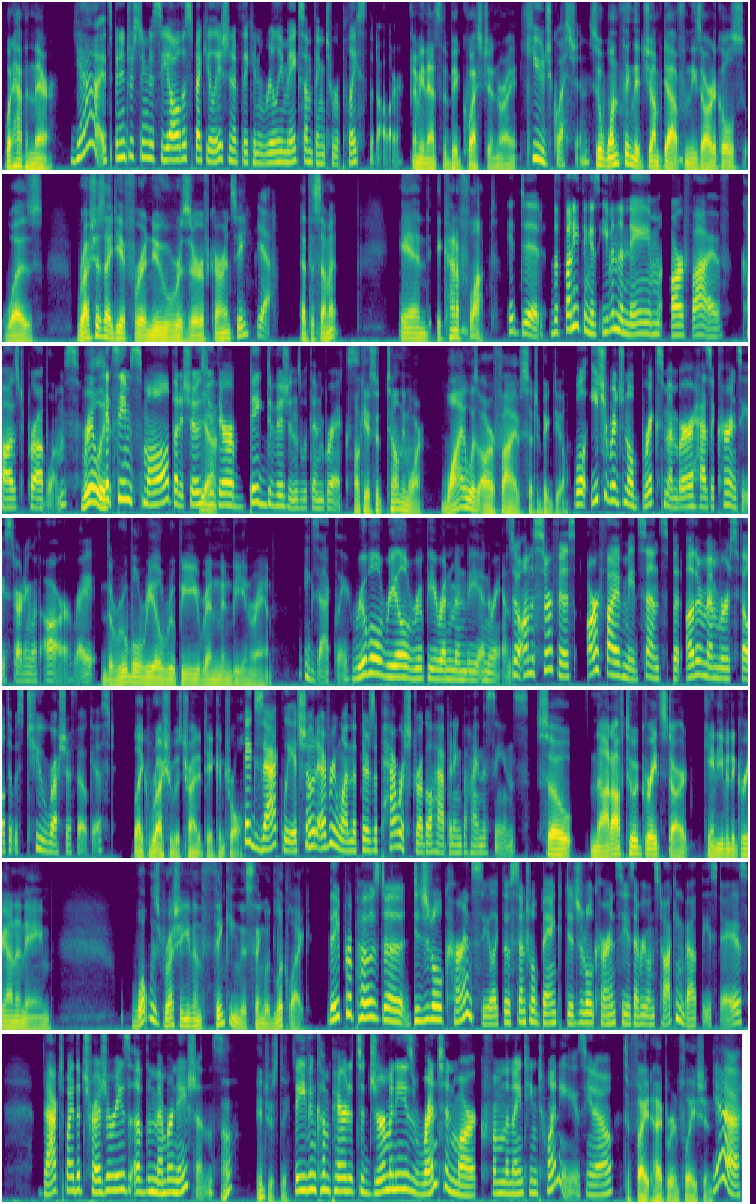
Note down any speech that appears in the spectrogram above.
What happened there? Yeah, it's been interesting to see all the speculation if they can really make something to replace the dollar. I mean, that's the big question, right? Huge question. So one thing that jumped out from these articles was Russia's idea for a new reserve currency Yeah. at the summit, and it kind of flopped. It did. The funny thing is, even the name R5 caused problems. Really? It seems small, but it shows Yeah. you there are big divisions within BRICS. Okay, so tell me more. Why was R5 such a big deal? Well, each original BRICS member has a currency starting with R, right? The ruble, real, rupee, renminbi, and rand. Exactly. Ruble, real, rupee, renminbi, and rand. So on the surface, R5 made sense, but other members felt it was too Russia-focused. Like Russia was trying to take control. Exactly. It showed everyone that there's a power struggle happening behind the scenes. So not off to a great start. Can't even agree on a name. What was Russia even thinking this thing would look like? They proposed a digital currency, like those central bank digital currencies everyone's talking about these days, backed by the treasuries of the member nations. Huh? Interesting. They even compared it to Germany's Rentenmark from the 1920s, you know? To fight hyperinflation. Yeah.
